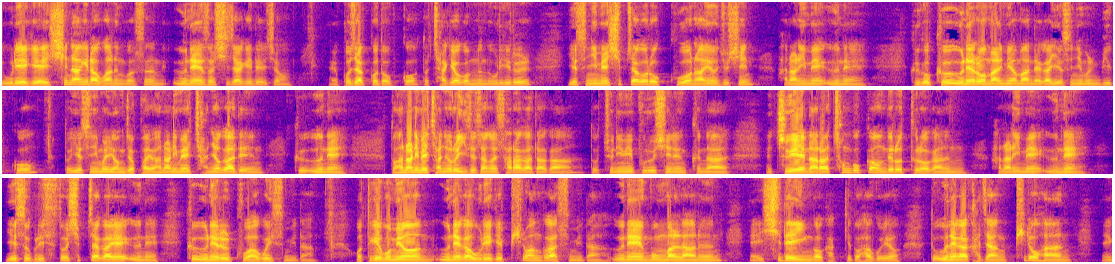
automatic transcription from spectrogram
우리에게 신앙이라고 하는 것은 은혜에서 시작이 되죠. 보잘 것 없고 또 자격 없는 우리를 예수님의 십자가로 구원하여 주신 하나님의 은혜, 그리고 그 은혜로 말미암아 내가 예수님을 믿고 또 예수님을 영접하여 하나님의 자녀가 된 그 은혜, 또 하나님의 자녀로 이 세상을 살아가다가 또 주님이 부르시는 그날 주의 나라 천국 가운데로 들어가는 하나님의 은혜, 예수 그리스도 십자가의 은혜, 그 은혜를 구하고 있습니다. 어떻게 보면 은혜가 우리에게 필요한 것 같습니다. 은혜에 목말라 하는 시대인 것 같기도 하고요. 또 은혜가 가장 필요한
